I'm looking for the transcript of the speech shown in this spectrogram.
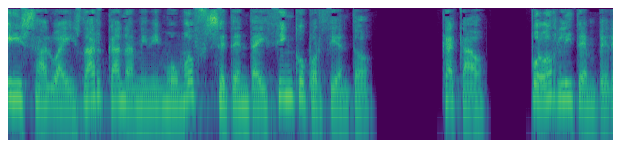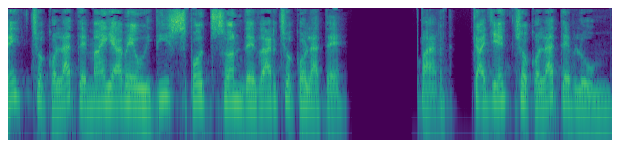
is always dark and a minimum of 75%. Cacao. Poorly temperate chocolate may have white spots on the dark chocolate. Part, cayet chocolate bloom,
